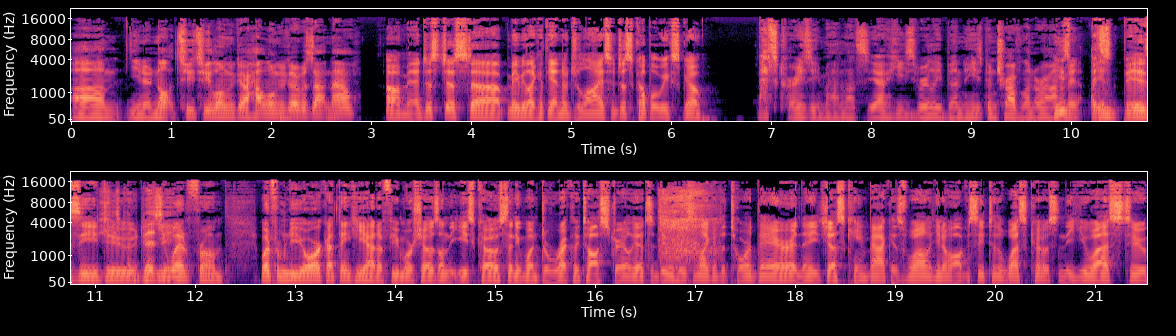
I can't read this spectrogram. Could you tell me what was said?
Um, you know, not too too long ago. How long ago was that now? Oh man, just just uh maybe like at the end of July, so just a couple of weeks ago. That's crazy, man. That's yeah. He's really been he's been traveling around. He's I mean, been busy, he's been dude. busy. He went from went from New York. I think he had a few more shows on the East Coast. Then he went directly to Australia to do his leg of the tour there, and then he just came back as well. You know, obviously to the West Coast in the U.S. to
